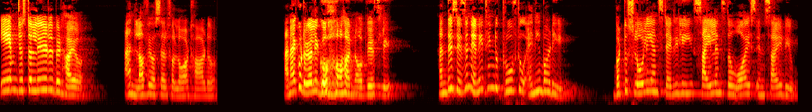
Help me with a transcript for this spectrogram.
aim just a little bit higher, and love yourself a lot harder. And I could really go on, obviously. And this isn't anything to prove to anybody, but to slowly and steadily silence the voice inside you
